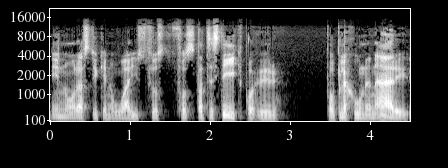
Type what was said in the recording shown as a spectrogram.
i några stycken åar just för att få statistik på hur populationen är i,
